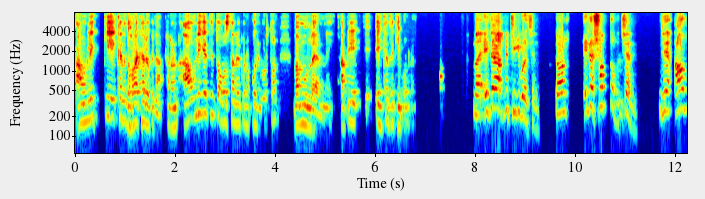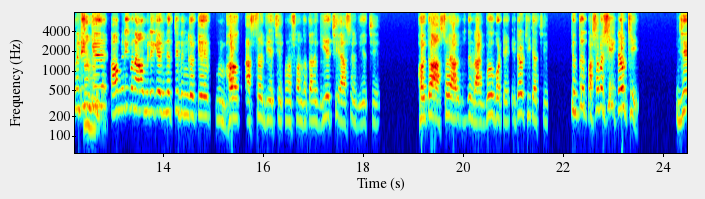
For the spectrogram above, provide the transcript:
আওয়ামী লীগ কি এখানে ধরা খেলো কিনা? কারণ আওয়ামী লীগের কিন্তু অবস্থানের কোনো পরিবর্তন বা মূল্যায়ন নেই। আপনি এই ক্ষেত্রে কি বলবেন? না, এটা আপনি ঠিকই বলেছেন। কারণ এটা সত্য, বুঝছেন? যে আওয়ামী লীগকে আওয়ামী লীগ মানে আওয়ামী লীগের নেতৃবৃন্দকে ভারত আশ্রয় দিয়েছে কোন সন্ধ্যা তারা গিয়েছে আশ্রয় দিয়েছে। হয়তো আশ্রয় আরও কিছুদিন রাখবেও বটে এটাও ঠিক আছে। কিন্তু পাশাপাশি এটাও ঠিক যে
